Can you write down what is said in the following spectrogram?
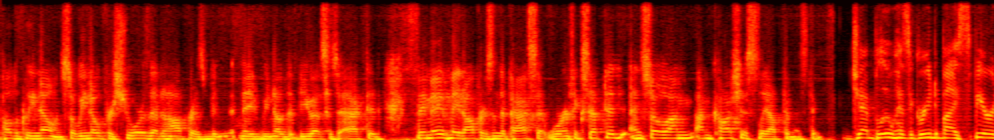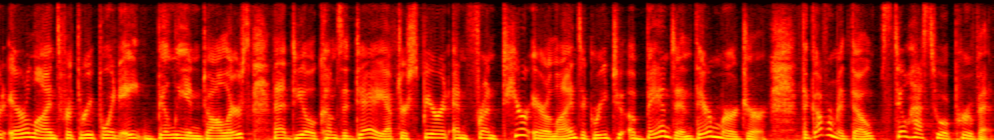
publicly known. So we know for sure that an offer has been made. We know that the U.S. has acted. They may have made offers in the past that weren't accepted. And so I'm, I'm cautiously optimistic. JetBlue has agreed to buy Spirit Airlines for $3.8 billion. That deal comes a day after Spirit and Frontier Airlines agreed to abandon their their merger. The government, though, still has to approve it.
